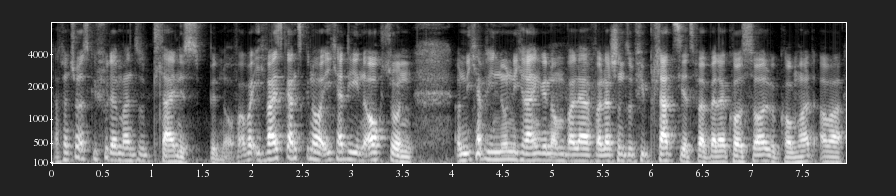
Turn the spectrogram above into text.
dass man schon das Gefühl hat, man so ein kleines Spin-off. Aber ich weiß ganz genau, ich hatte ihn auch schon und ich habe ihn nur nicht reingenommen, weil er, weil er schon so viel Platz jetzt bei Better Call Saul bekommen hat. Aber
